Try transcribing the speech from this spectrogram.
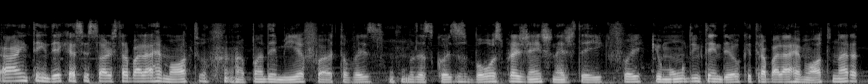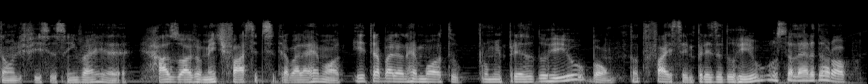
a entender que essa história de trabalhar remoto, a pandemia foi talvez uma das coisas coisas boas pra gente, né, de TI, que foi que o mundo entendeu que trabalhar remoto não era tão difícil assim, vai, é razoavelmente fácil de se trabalhar remoto. E trabalhando remoto para uma empresa do Rio, bom, tanto faz se a empresa é do Rio ou se ela era da Europa.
